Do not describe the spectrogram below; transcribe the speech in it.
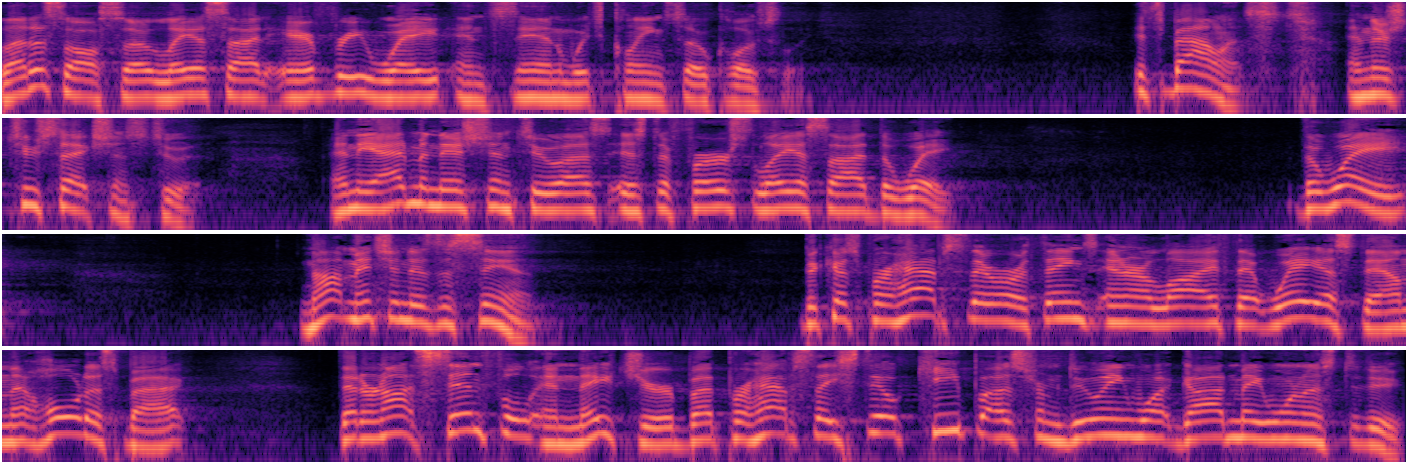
Let us also lay aside every weight and sin which clings so closely. It's balanced, and there's two sections to it. And the admonition to us is to first lay aside the weight. The weight, not mentioned as a sin, because perhaps there are things in our life that weigh us down, that hold us back, that are not sinful in nature, but perhaps they still keep us from doing what God may want us to do.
